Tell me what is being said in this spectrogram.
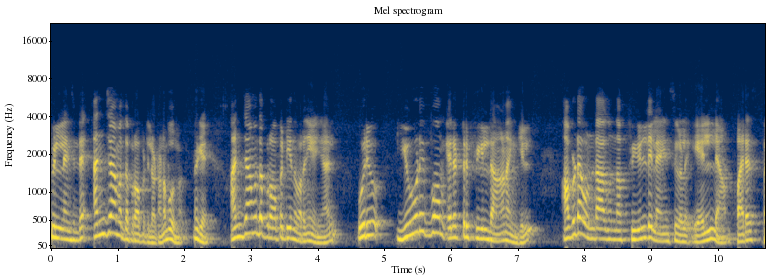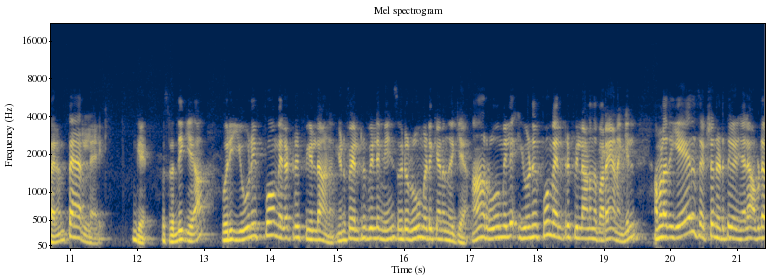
ഫിൽ ലൈൻസിന്റെ അഞ്ചാമത്തെ പ്രോപ്പർട്ടിയിലോട്ടാണ് പോകുന്നത്. ഓക്കെ അഞ്ചാമത്തെ പ്രോപ്പർട്ടി എന്ന് പറഞ്ഞു കഴിഞ്ഞാൽ ഒരു യൂണിഫോം ഇലക്ട്രിക് ഫീൽഡ് ആണെങ്കിൽ അവിടെ ഉണ്ടാകുന്ന ഫീൽഡ് ലൈൻസുകൾ എല്ലാം പരസ്പരം പാരലായിരിക്കും ഓക്കെ ശ്രദ്ധിക്കുക ഒരു യൂണിഫോം ഇലക്ട്രിക് ഫീൽഡ് ആണ്. യൂണിഫോം ഇലക്ട്രിക് ഫീൽഡ് മീൻസ് ഒരു റൂം എടുക്കുകയാണെന്ന് വെക്കുക. ആ റൂമിൽ യൂണിഫോം ഇലക്ട്രിക് ഫീൽഡ് ആണെന്ന് പറയുകയാണെങ്കിൽ നമ്മളത് ഏത് സെക്ഷൻ എടുത്തു കഴിഞ്ഞാലും അവിടെ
